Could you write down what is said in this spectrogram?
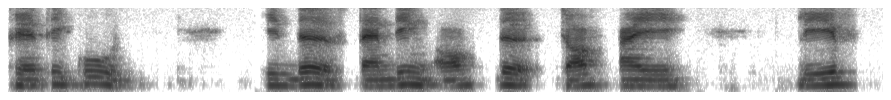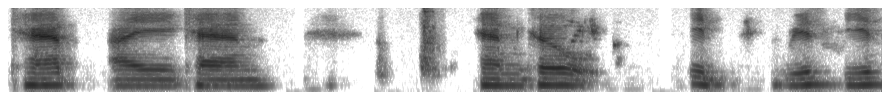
pretty good understanding of the job I leave cat I can handle it with ease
